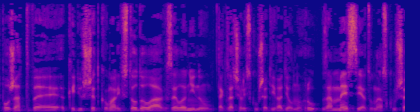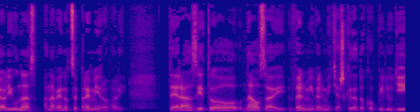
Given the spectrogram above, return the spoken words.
po žatve, keď už všetko mali v stodolách, zeleninu, tak začali skúšať divadel divadelnú hru. Za mesiac ju naskúšali u nás a na Vianoce premiérovali. Teraz je to naozaj veľmi, veľmi ťažké dať dokopy ľudí.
